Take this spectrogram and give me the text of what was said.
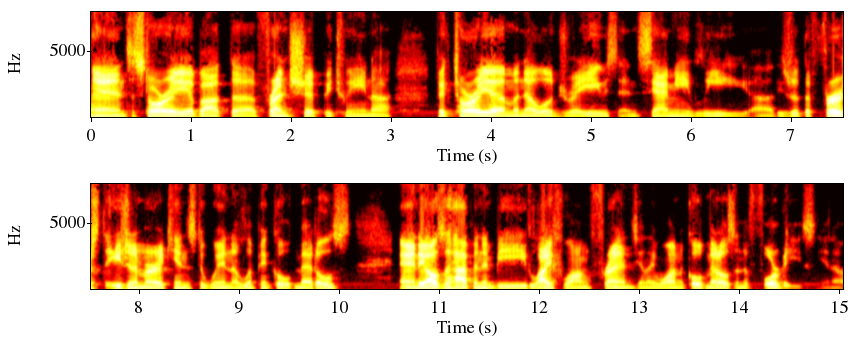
And it's a story about the friendship between uh, Victoria Manalo Draves and Sammy Lee. Uh, these are the first Asian Americans to win Olympic gold medals. and they also happen to be lifelong friends. You know, they won gold medals in the 40s. You know,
